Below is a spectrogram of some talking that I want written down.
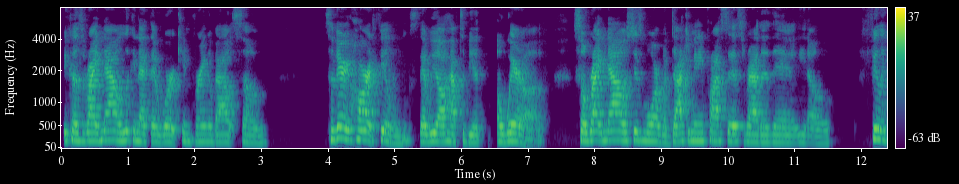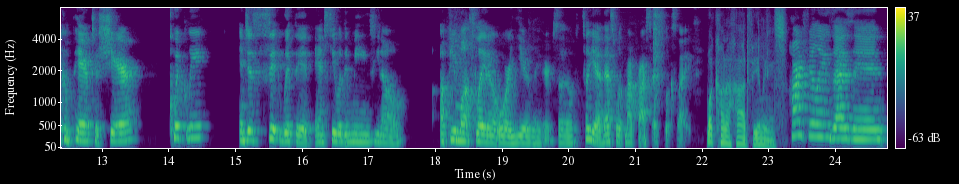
Because right now, looking at their work can bring about some some very hard feelings that we all have to be aware of. So right now, it's just more of a documenting process rather than you know feeling compared to share quickly and just sit with it and see what it means, you know, a few months later or a year later. So so yeah, that's what my process looks like. What kind of hard feelings? Hard feelings as in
